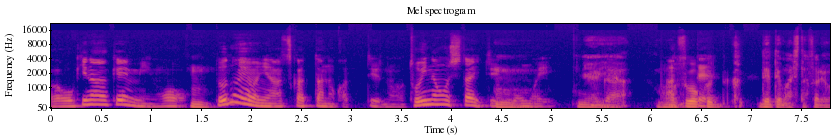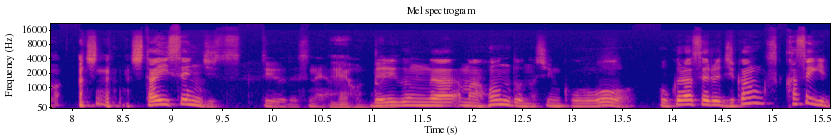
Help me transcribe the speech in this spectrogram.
が沖縄県民をうんどのように扱ったのかっていうのを問い直したいという思い、いやいやがものすごくか出てましたそれは。地対戦術っていうですねね米軍がまあ本土の侵攻を遅らせる時間稼ぎ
